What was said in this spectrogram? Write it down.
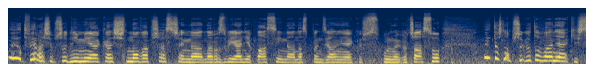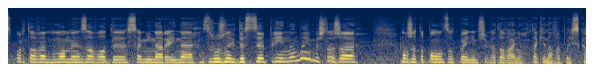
No i otwiera się przed nimi jakaś nowa przestrzeń na, na rozwijanie pasji, na, na spędzanie jakiegoś wspólnego czasu. No i też na przygotowania jakieś sportowe, bo mamy zawody seminaryjne z różnych dyscyplin. No, i myślę, że może to pomóc w odpowiednim przygotowaniu, takie nowe boisko.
